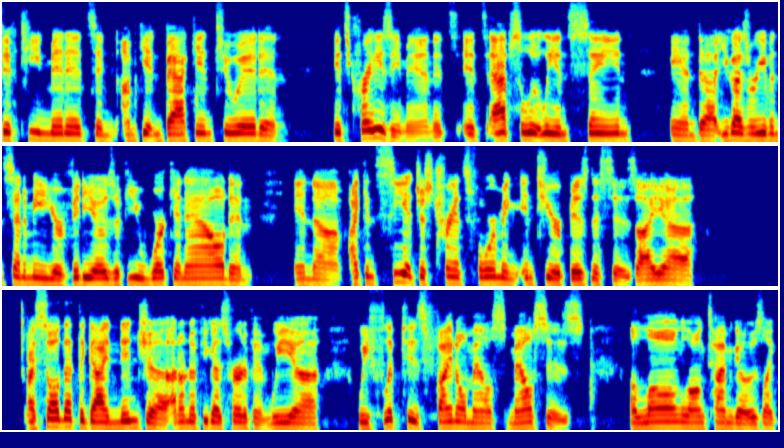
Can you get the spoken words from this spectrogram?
15 minutes, and I'm getting back into it." And it's crazy, man. It's it's absolutely insane. And uh, you guys are even sending me your videos of you working out and and um, I can see it just transforming into your businesses. I uh, I saw that the guy Ninja. I don't know if you guys heard of him. We uh, we flipped his Finalmouse mouses a long, long time ago. It was like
